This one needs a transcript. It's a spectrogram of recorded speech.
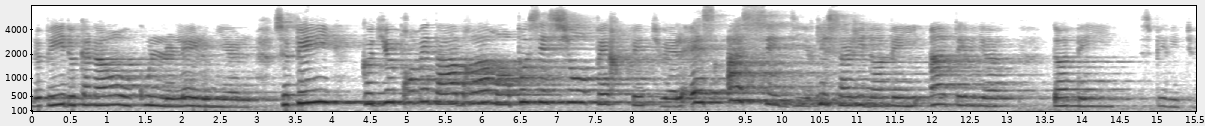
le pays de Canaan où coule le lait et le miel, ce pays que Dieu promet à Abraham en possession perpétuelle. Est-ce assez dire qu'il s'agit d'un pays intérieur, d'un pays spirituel?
